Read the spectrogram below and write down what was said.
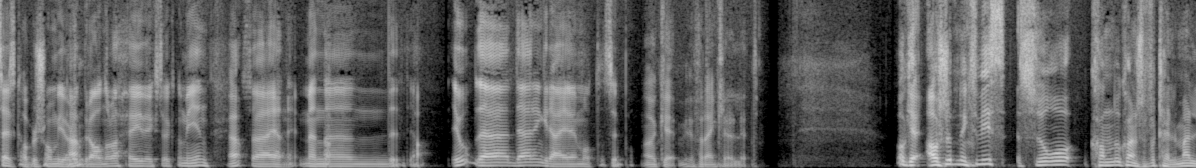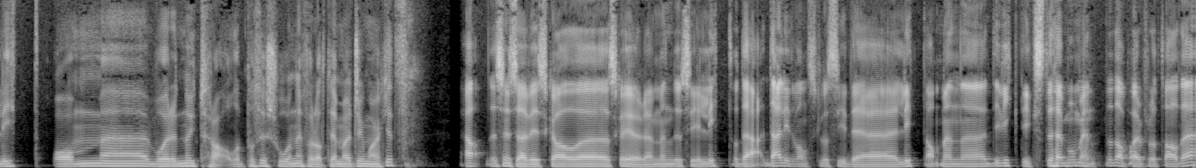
Selskaper som gjør ja. det bra når det er høy vekst i økonomien, ja. så er jeg enig. Men uh, det, ja. jo, det, det, er en grei måte å si på. Ok, vi forenkler det litt. Ok, Avslutningsvis så kan du kanskje fortelle meg litt om våre nøytrale posisjoner i forhold til emerging markets. Ja, det syns jeg vi skal, eh, skal, gjøre, men du sier litt. Og det er, det er, litt vanskelig å si det litt, da. Men uh, de viktigste momentene, da, bare for å ta det,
